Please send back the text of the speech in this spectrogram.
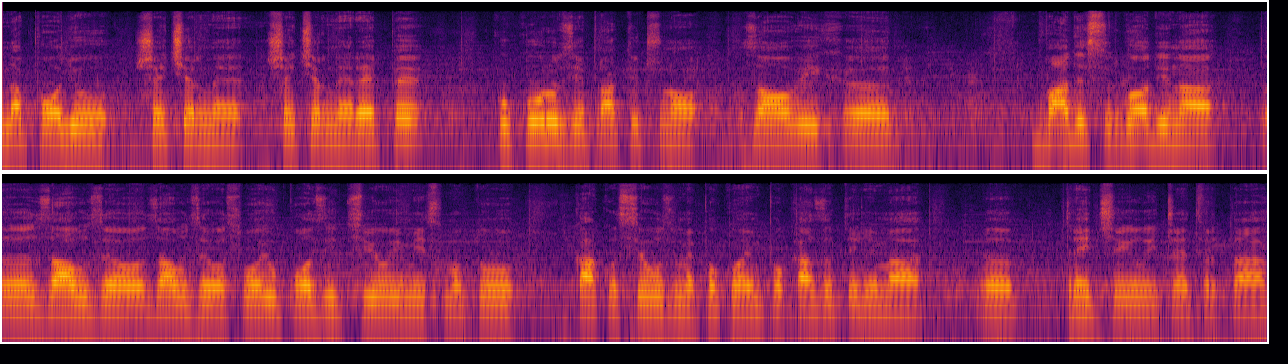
na polju šećerne, šećerne repe. Kukuruz je praktično za ovih 20 e, godina E, zauzeo, zauzeo svoju poziciju i mi smo tu, kako se uzme, po kojim pokazateljima, e, treća ili četvrta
